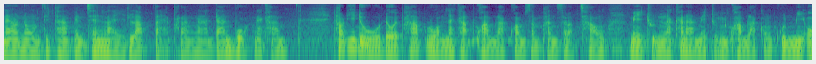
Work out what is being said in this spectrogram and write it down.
แนวโน้มทิศทางเป็นเช่นไรรับแต่พลังงานด้านบวกนะครับเท่าที่ดูโดยภาพรวมนะครับ ความรักความสัมพันธ์สำหรับชาวเมถุนลัคนาเมถุนความรักของคุณมีโอ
